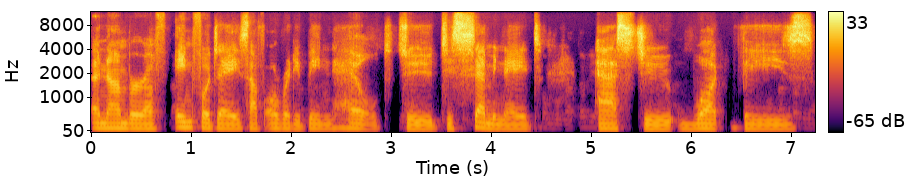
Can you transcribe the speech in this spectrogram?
a number of info days have already been held to disseminate as to what these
